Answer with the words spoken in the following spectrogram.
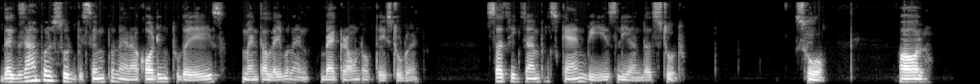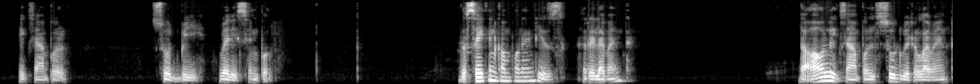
The example should be simple and according to the age, mental level and background of the student. Such examples can be easily understood. So, all example should be very simple. The second component is relevant. The all examples should be relevant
